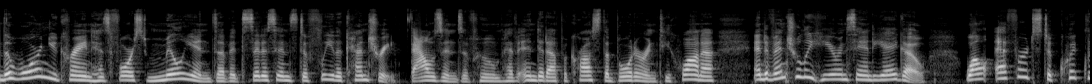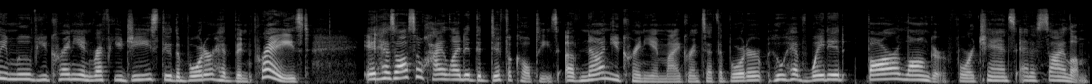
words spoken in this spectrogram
The war in Ukraine has forced millions of its citizens to flee the country, thousands of whom have ended up across the border in Tijuana and eventually here in San Diego. While efforts to quickly move Ukrainian refugees through the border have been praised, it has also highlighted the difficulties of non Ukrainian migrants at the border who have waited far longer for a chance at asylum.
